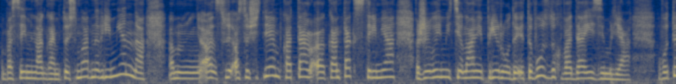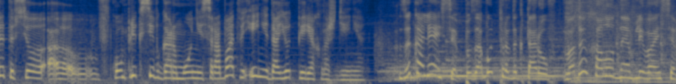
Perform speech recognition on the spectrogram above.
босыми ногами. То есть мы одновременно осуществляем контакт с тремя живыми телами природы. Это воздух, вода и земля. Вот это все э, в комплексе, в гармонии срабатывает и не дает переохлаждения. Закаляйся, позабудь про докторов, водой холодной обливайся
